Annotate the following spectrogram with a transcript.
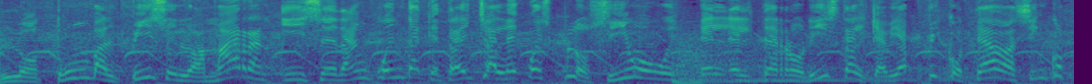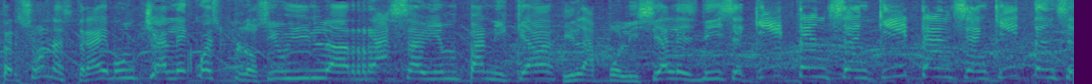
Lo tumba al piso y lo amarran y se dan cuenta que trae chaleco explosivo, güey. El, el terrorista, el que había picoteado a cinco personas, trae un chaleco explosivo y la raza bien paniqueada. Y la policía les dice, quítense, quítense, quítense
